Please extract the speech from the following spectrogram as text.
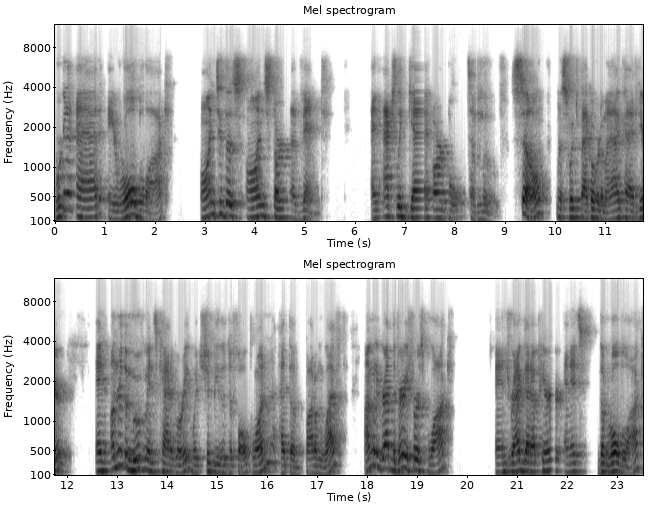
we're gonna add a roll block onto this on start event and actually get our bolt to move. So I'm gonna switch back over to my iPad here. And under the movements category, which should be the default one at the bottom left, I'm gonna grab the very first block and drag that up here and it's the roll block.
